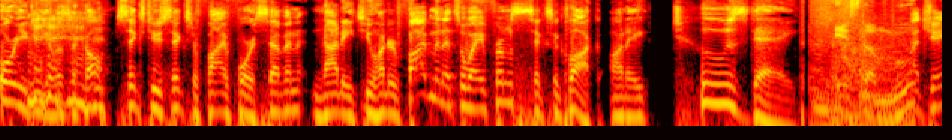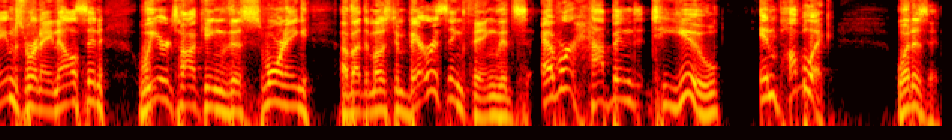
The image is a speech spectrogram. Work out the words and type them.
or you can give us a call 626 or 547 9200. Five minutes away from six o'clock on a Tuesday. It's the move. Uh, James Renee Nelson. We are talking this morning about the most embarrassing thing that's ever happened to you in public. What is it?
